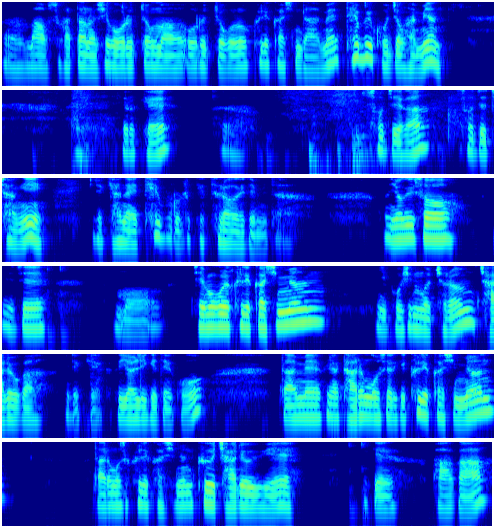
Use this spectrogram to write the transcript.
어, 마우스 갖다 놓으시고 오른쪽 마 오른쪽으로 클릭하신 다음에 탭을 고정하면 네, 이렇게 어, 서재가 서재 창이 이렇게 하나의 탭으로 이렇게 들어가게 됩니다. 여기서 이제 뭐 제목을 클릭하시면 이 보시는 것처럼 자료가 이렇게 열리게 되고 그다음에 그냥 다른 곳에 이렇게 클릭하시면 다른 곳에 클릭하시면 그 자료 위에 이게 바가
